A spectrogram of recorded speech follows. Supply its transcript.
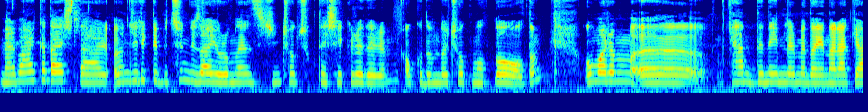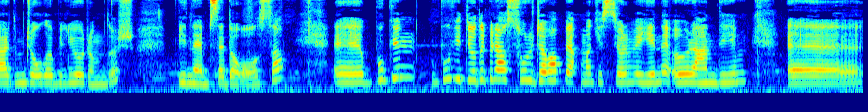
Merhaba arkadaşlar. Öncelikle bütün güzel yorumlarınız için çok çok teşekkür ederim. Okuduğumda çok mutlu oldum. Umarım e, kendi deneyimlerime dayanarak yardımcı olabiliyorumdur. Bir nebze de olsa. E, bugün bu videoda biraz soru cevap yapmak istiyorum ve yeni öğrendiğim... E,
